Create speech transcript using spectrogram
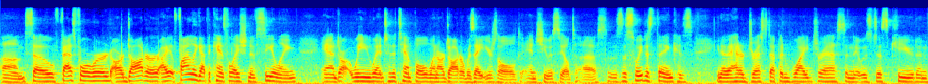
Um, so fast forward, our daughter, I finally got the cancellation of sealing, and we went to the temple when our daughter was eight years old, and she was sealed to us. It was the sweetest thing because, you know, they had her dressed up in white dress, and it was just cute, and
